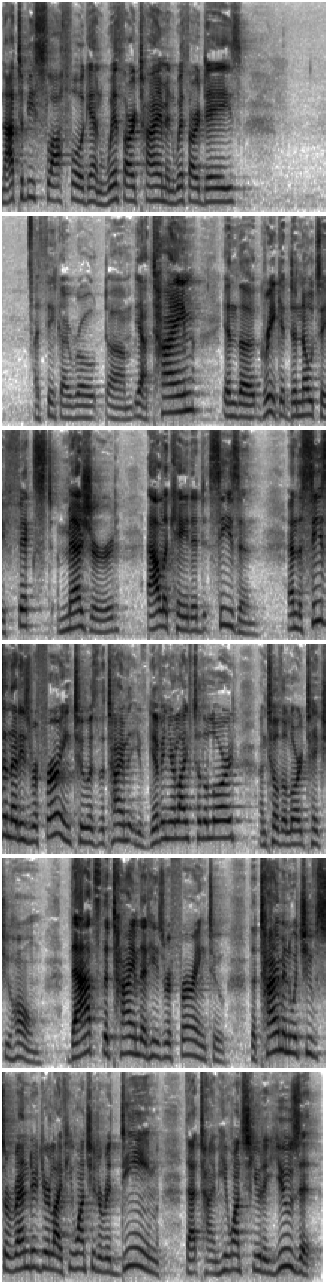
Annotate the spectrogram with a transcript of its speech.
not to be slothful again with our time and with our days. I think I wrote, um, yeah, time in the Greek, it denotes a fixed, measured, allocated season. And the season that he's referring to is the time that you've given your life to the Lord until the Lord takes you home. That's the time that he's referring to. The time in which you've surrendered your life. He wants you to redeem that time, he wants you to use it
